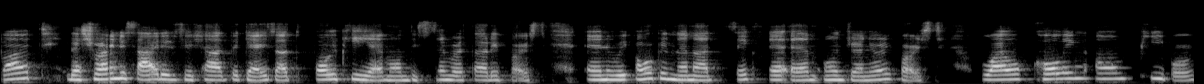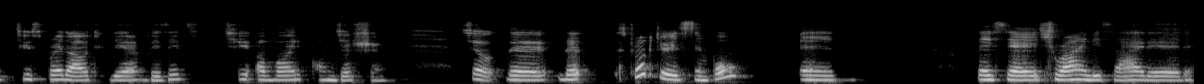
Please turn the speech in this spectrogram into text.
But the shrine decided to shut the gates at 4 p.m. on December 31st and reopen them at 6 a.m. on January 1st, while calling on people to spread out their visits to avoid congestion. So the the structure is simple, and they say shrine decided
